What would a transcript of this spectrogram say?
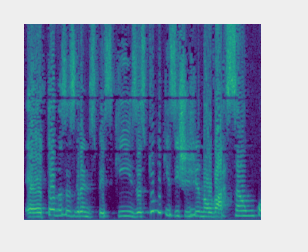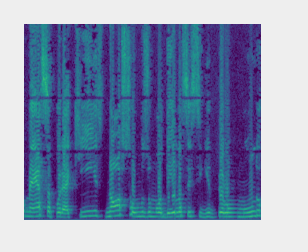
É, todas as grandes pesquisas, tudo que existe de inovação começa por aqui. Nós somos o modelo a ser seguido pelo mundo,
